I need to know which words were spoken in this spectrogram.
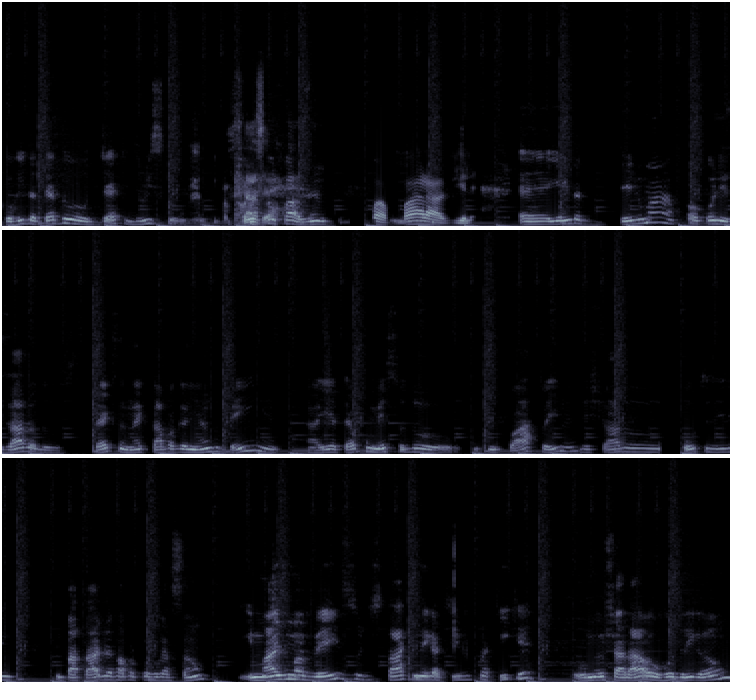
corrida até do Jeff Driscoll. O que os caras estão é. fazendo? Uma maravilha. É, e ainda teve uma falconizada dos Texans, né, que tava ganhando bem aí até o começo do, do quarto aí, né, deixaram os Colts irem empatar e levar para prorrogação. E mais uma vez o destaque negativo para Kicker, o meu xará, o Rodrigão,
